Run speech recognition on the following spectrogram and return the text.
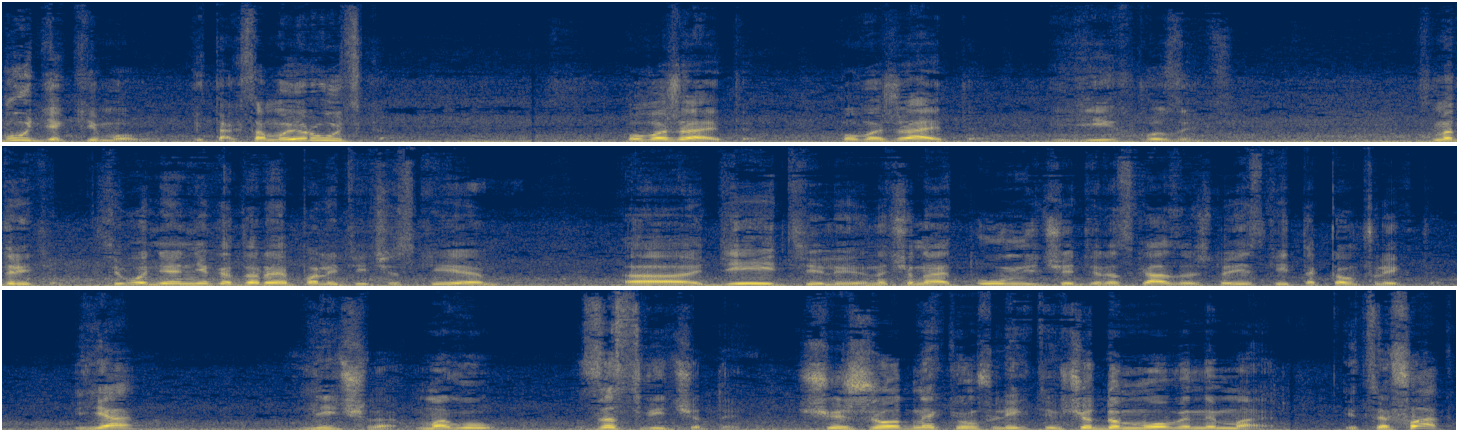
будь-які мови. І так само і руська. Поважайте, поважайте їх позицію. Смотрите, сегодня некоторые политические э, деятели начинают умничать и рассказывать, что есть какие-то конфликты. Я лично могу засвідчити, що жодних конфліктів щодо мови немає. І це факт.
